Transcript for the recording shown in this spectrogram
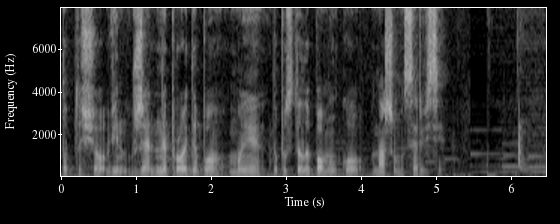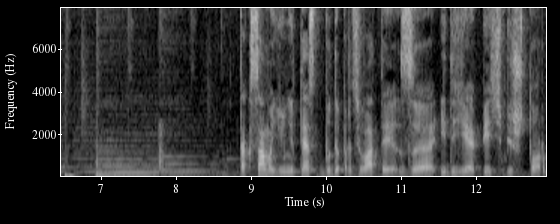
Тобто, що він вже не пройде, бо ми допустили помилку в нашому сервісі. Так само юнітест буде працювати з IDE PHP Storm,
